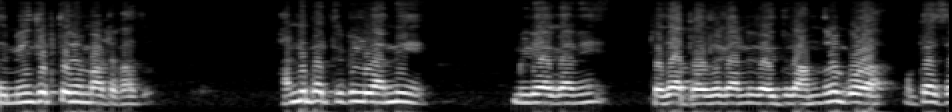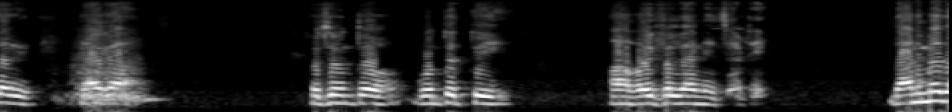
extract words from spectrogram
అది మేము చెప్తున్న మాట కాదు. అన్ని పత్రికలు అన్ని మీడియా కానీ ప్రజా ప్రజలు కానీ రైతులు అందరం కూడా ఒకేసారి యాగా వచనంతో గొంతెత్తి ఆ వైఫల్యాన్ని చాటే. దాని మీద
